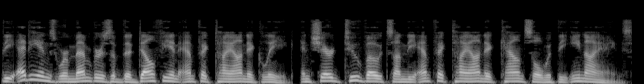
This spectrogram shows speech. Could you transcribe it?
The Edians were members of the Delphian Amphictyonic League, and shared two votes on the Amphictyonic Council with the Aenianes.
